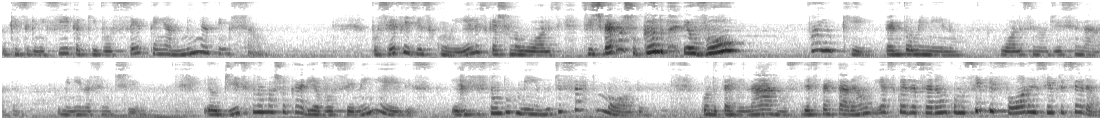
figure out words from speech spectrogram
o que significa que você tem a minha atenção. Você fez isso com eles? Questionou Wallace. Se estiver machucando, eu vou. Vai o quê? Perguntou o menino. Wallace não disse nada. O menino assentiu. Eu disse que não machucaria você nem eles. Eles estão dormindo, de certo modo. Quando terminarmos, despertarão e as coisas serão como sempre foram e sempre serão.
